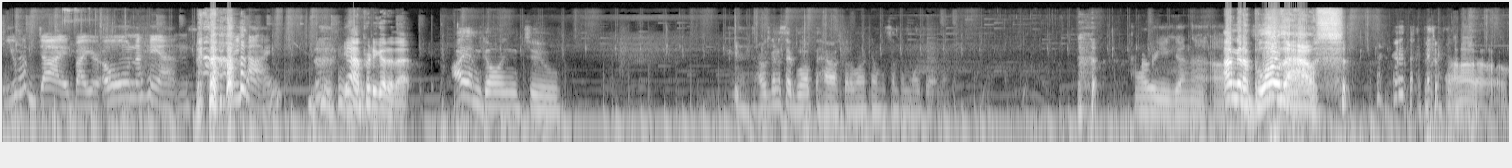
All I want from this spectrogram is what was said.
you have died by your own hands three times. Yeah, I'm pretty good at that. I am going to. I was gonna say blow up the house, but I want to come up with something more threatening. How are you gonna? Uh, I'm gonna blow the house. Oh.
